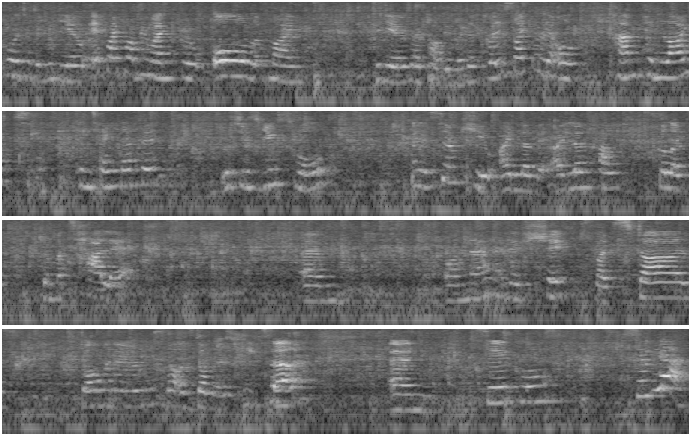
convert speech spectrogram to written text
recorded a video. If I probably went through all of my videos, I probably would have. But it's like a little camping light container thing, which is useful. And it's so cute. I love it. I love how it's got like the metallic um, on there. And there's shapes like stars, dominoes, not as dominoes, pizza, um, circles. So yeah,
